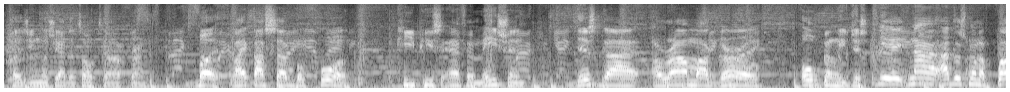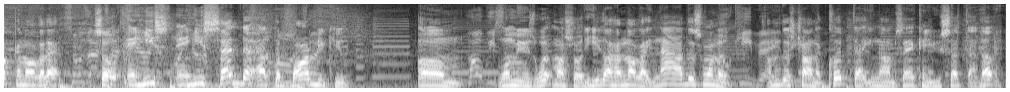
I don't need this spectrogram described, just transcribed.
because you know she had to talk to her friend. But like I said before, key piece of information. This guy around my girl openly just yeah nah I just want to fuck and all of that. So and he and he said that at the barbecue. Um, when we was with my shorty, he let her know like, nah, I just wanna, I'm just trying to clip that. You know what I'm saying? Can you set that up?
